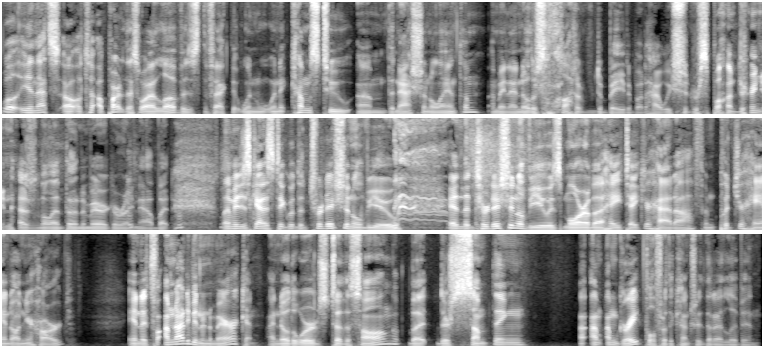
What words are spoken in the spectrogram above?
Well, and that's a part. That's why I love is the fact that when when it comes to um, the national anthem, I mean, I know there's a lot of debate about how we should respond during a national anthem in America right now, but let me just kind of stick with the traditional view. and the traditional view is more of a hey, take your hat off and put your hand on your heart. And it's I'm not even an American. I know the words to the song, but there's something. I'm, I'm grateful for the country that I live in.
